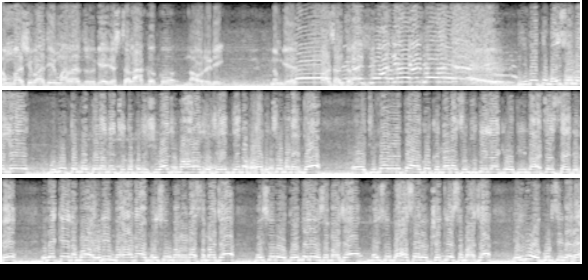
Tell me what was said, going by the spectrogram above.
ನಮ್ಮ ಶಿವಾಜಿ ಮಹಾರಾಜರಿಗೆ ಎಷ್ಟೆಲ್ಲ ಸಲ ಹಾಕೋಕ್ಕೂ ನಾವು ರೆಡಿ ನಮಗೆ ತುಂಬ ಸಂತೋಷ. ಇವತ್ತು ಮೈಸೂರಿನಲ್ಲಿ ಮುನ್ನೂರ ತೊಂಬತ್ತೇಳನೇ ಛತ್ರಪತಿ ಶಿವಾಜಿ ಮಹಾರಾಜರ ಜಯಂತಿಯನ್ನು ಬಹಳ ವಿಜೃಂಭಣೆಯಿಂದ ಜಿಲ್ಲಾಡಳಿತ ಹಾಗೂ ಕನ್ನಡ ಸಂಸ್ಕೃತಿ ಇಲಾಖೆ ವತಿಯಿಂದ ಆಚರಿಸ್ತಾ ಇದ್ದೀವಿ. ಇದಕ್ಕೆ ನಮ್ಮ ಇಡೀ ಮರಾಠ, ಮೈಸೂರು ಮರಾಠ ಸಮಾಜ, ಮೈಸೂರು ಗೋಂದಳಿ ಸಮಾಜ, ಮೈಸೂರು ಬಹಾಸರ್ ಕ್ಷತ್ರಿಯ ಸಮಾಜ ಎಲ್ಲರೂ ಒಗ್ಗೂಡಿಸಿದ್ದಾರೆ.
